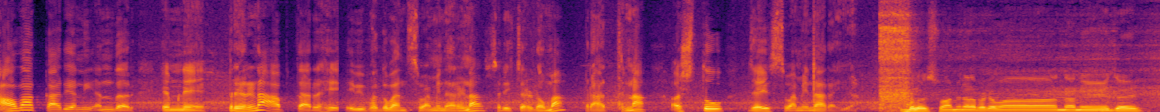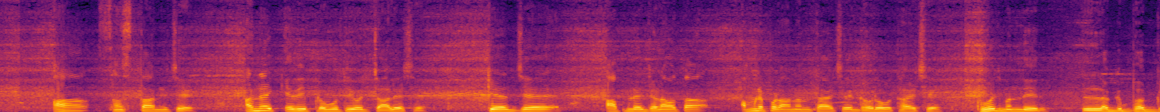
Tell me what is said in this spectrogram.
આવા કાર્યની અંદર એમને પ્રેરણા આપતા રહે એવી ભગવાન સ્વામિનારાયણના શ્રી ચરણોમાં પ્રાર્થના અસ્તુ. જય સ્વામિનારાયણ. બોલો સ્વામિનારાયણ ભગવાનની જય. આ સંસ્થા નીચે અનેક એવી પ્રવૃત્તિઓ ચાલે છે કે જે આપને જણાવતા અમને પણ આનંદ થાય છે, ગૌરવ થાય છે. ભુજ મંદિર લગભગ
